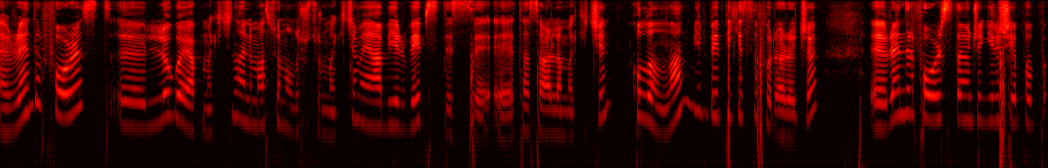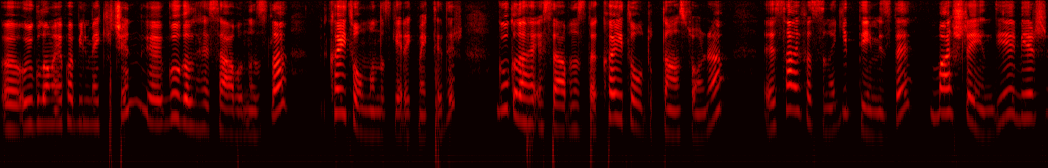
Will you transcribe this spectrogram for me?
E, Render Forest e, logo yapmak için, animasyon oluşturmak için veya bir web sitesi e, tasarlamak için kullanılan bir Web 2.0 aracı. Render Forest'a önce giriş yapıp uygulama yapabilmek için Google hesabınızla kayıt olmanız gerekmektedir. Google hesabınızda kayıt olduktan sonra sayfasına gittiğimizde başlayın diye bir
